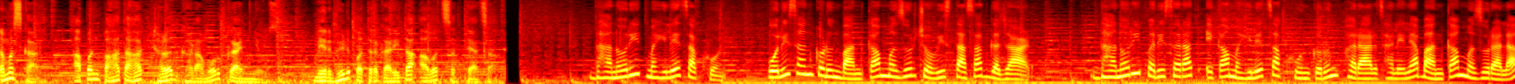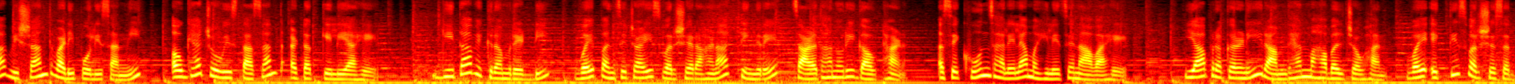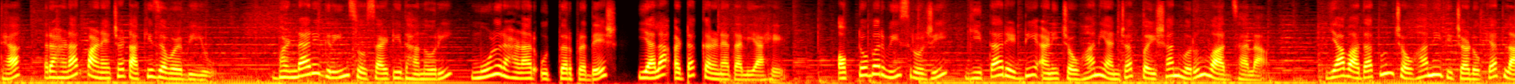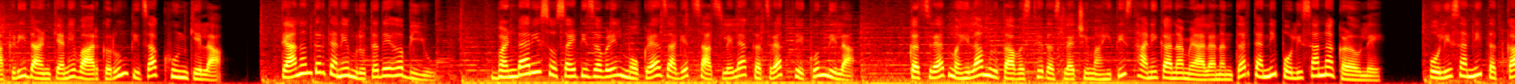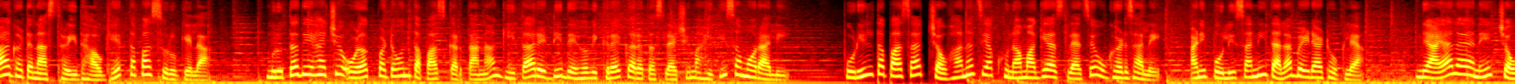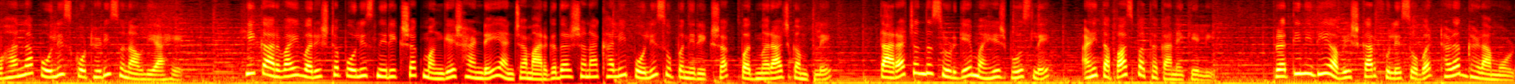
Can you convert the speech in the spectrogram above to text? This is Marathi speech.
नमस्कार आपण पाहत आहात ठळक घडामोड क्राईम न्यूज. निर्भीड पत्रकारिता आवत सत्याचा. धानोरीत महिलेचा खून. पोलिसांकडून बांधकाम मजूर चोवीस तासात गजाआड. धानोरी परिसरात एका महिलेचा खून करून फरार झालेल्या बांधकाम मजुराला विश्रांतवाडी पोलिसांनी अवघ्या चोवीस तासांत अटक केली आहे. गीता विक्रम रेड्डी वय पंचेचाळीस वर्षे राहणार टिंगरे चाळधानोरी गावठाण असे खून झालेल्या महिलेचे नाव आहे. या प्रकरणी रामध्यान महाबल चौहान वय एकतीस वर्षे सध्या राहणार पाण्याच्या टाकीजवळ view. Bhandari green society Dhanori मूळ राहणार उत्तर प्रदेश याला अटक करण्यात आली आहे. ऑक्टोबर वीस रोजी गीता रेड्डी आणि चौहान यांच्यात पैशांवरून वाद झाला. या वादातून चौहानने तिच्या डोक्यात लाकडी दांडक्याने वार करून तिचा खून केला. त्यानंतर त्याने मृतदेह बियू. भंडारी सोसायटीजवळील मोकळ्या जागेत साचलेल्या कचऱ्यात फेकून दिला. कचऱ्यात महिला मृतावस्थेत असल्याची माहिती स्थानिकांना मिळाल्यानंतर त्यांनी पोलिसांना कळवले. पोलिसांनी तत्काळ घटनास्थळी धाव घेत तपास सुरू केला. मृतदेहाची ओळख पटवून तपास करताना गीता रेड्डी देहविक्रय करत असल्याची माहिती समोर आली. पुढील तपासात चौहानच या खुनामागे असल्याचे उघड झाले आणि पोलिसांनी त्याला बेड्या ठोकल्या. न्यायालयाने चौहानला पोलीस कोठडी सुनावली आहे. ही कारवाई वरिष्ठ पोलीस निरीक्षक मंगेश हांडे यांच्या मार्गदर्शनाखाली पोलीस उपनिरीक्षक पद्मराज गंपले ताराचंद सुडगे महेश भोसले आणि तपास पथकाने केली. प्रतिनिधी आविष्कार फुलेसोबत ठळक घडामोड.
